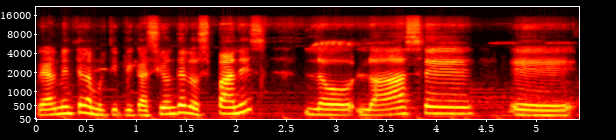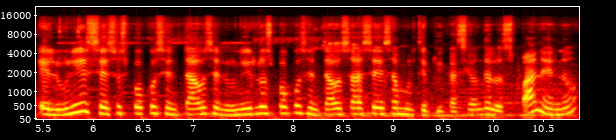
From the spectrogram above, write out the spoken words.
Realmente la multiplicación de los panes lo, hace eh, el unirse esos pocos centavos, el unir los pocos centavos hace esa multiplicación de los panes, ¿no?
